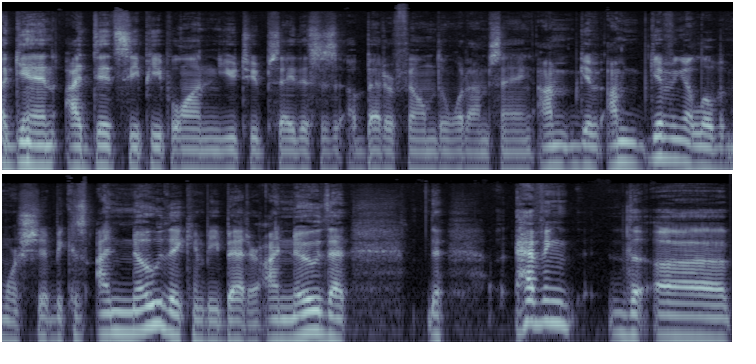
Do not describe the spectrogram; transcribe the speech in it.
Again, I did see people on YouTube say this is a better film than what I'm saying. I'm give I'm giving a little bit more shit because I know they can be better. I know that having the uh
